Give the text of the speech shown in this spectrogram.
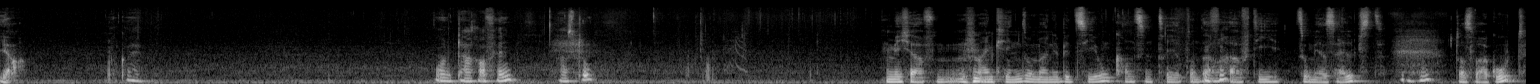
Ja. Okay. Und daraufhin hast du? mich auf mein Kind und meine Beziehung konzentriert und auch auf die zu mir selbst. Das war gut.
